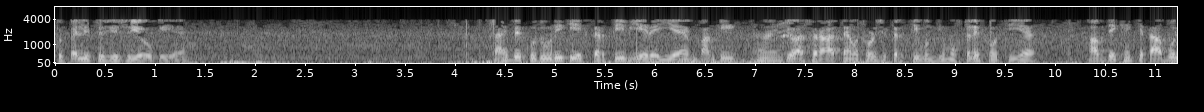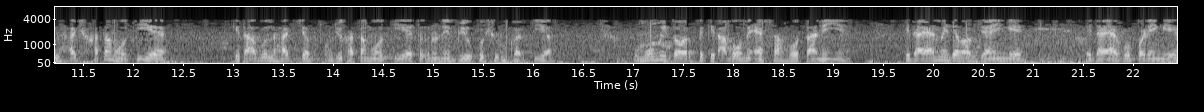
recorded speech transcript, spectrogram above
تو پہلی چیز یہ ہو گئی ہے۔ صاحب قدوری کی ایک ترتیب یہ رہی ہے، باقی جو اثرات ہیں وہ تھوڑی سی ترتیب ان کی مختلف ہوتی ہے۔ آپ دیکھیں، کتاب الحج ختم ہوتی ہے۔ کتاب الحج جب جو ختم ہوتی ہے تو انہوں نے ویو کو شروع کر دیا۔ عمومی طور پہ کتابوں میں ایسا ہوتا نہیں ہے۔ ہدایہ میں جب آپ جائیں گے، ہدایہ کو پڑھیں گے،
